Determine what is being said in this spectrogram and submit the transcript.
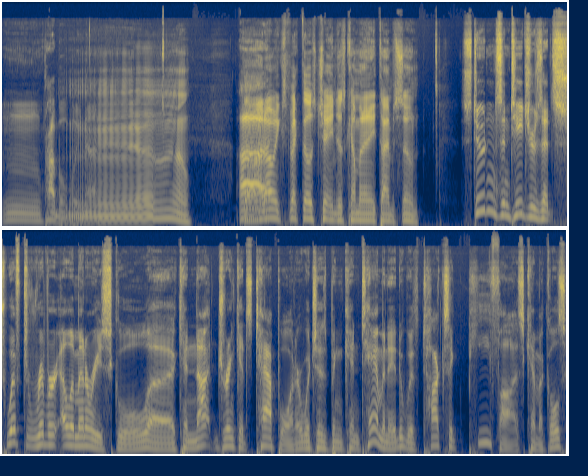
Mm, probably not. I don't. So Uh, I don't expect those changes coming anytime soon. Students and teachers at Swift River Elementary School uh, cannot drink its tap water, which has been contaminated with toxic PFAS chemicals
